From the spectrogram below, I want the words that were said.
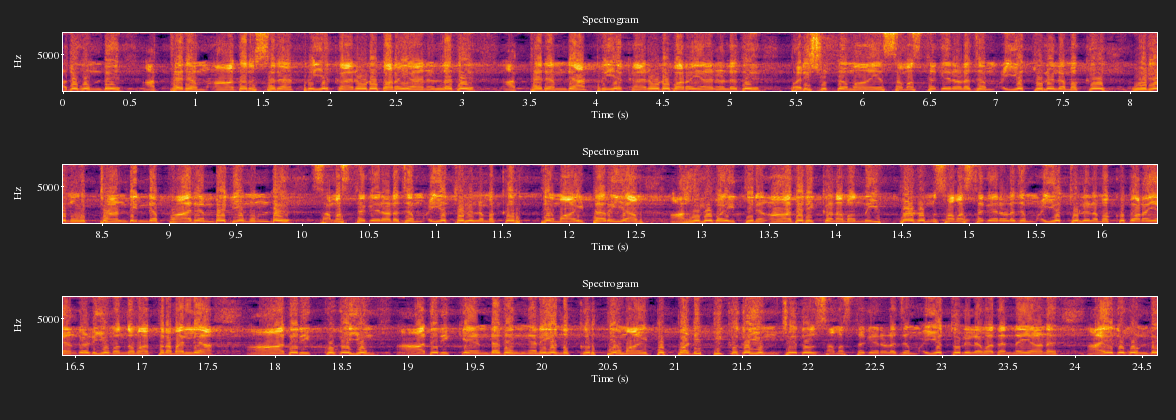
അതുകൊണ്ട് അത്തരം ആദർശ രാഷ്ട്രീയക്കാരോട് പറയാനുള്ളത് അത്തരം രാഷ്ട്രീയക്കാരോട് പറയാനുള്ളത് പരിശുദ്ധമായ സമസ്ത കേരള നമുക്ക് ഒരു നൂറ്റാണ്ടിന്റെ പാരമ്പര്യമുണ്ട്. സമസ്ത കേരള ജംഅയ്യത്തുലമക്ക് കൃത്യമായിട്ട് അറിയാം അഹുലുബൈത്തിനെ ആദരിക്കണമെന്ന് ഇപ്പോഴും സമസ്ത കേരള നമുക്ക് പറയാൻ കഴിയുമെന്ന് മാത്രമല്ല ആദരിക്കുകയും ആദരിക്കേണ്ടത് എങ്ങനെയെന്ന് കൃത്യമായിട്ട് പഠിപ്പിക്കുകയും ചെയ്തു. സമസ്ത കേരള ജംഅയ്യത്തുലമ തന്നെയാണ്. ആയതുകൊണ്ട്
